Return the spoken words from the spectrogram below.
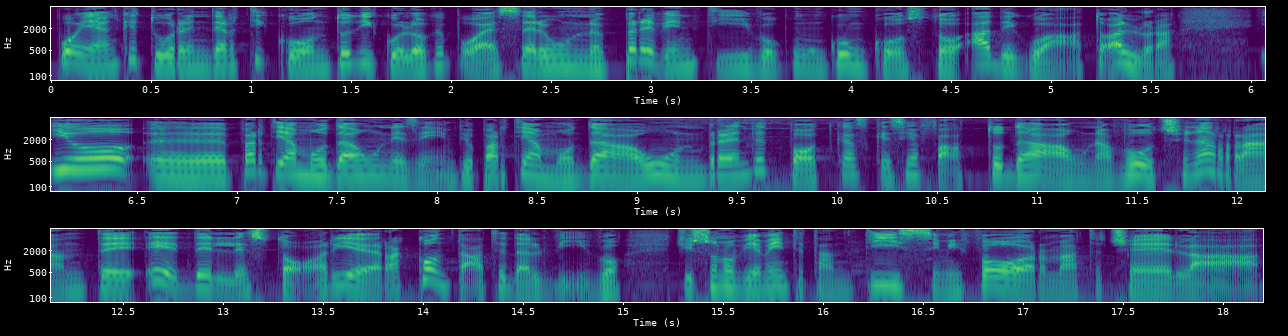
puoi anche tu renderti conto di quello che può essere un preventivo, comunque un costo adeguato. Allora, io eh, partiamo da un esempio, partiamo da un branded podcast che sia fatto da una voce narrante e delle storie raccontate dal vivo. Ci sono ovviamente tantissimi format, c'è la,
